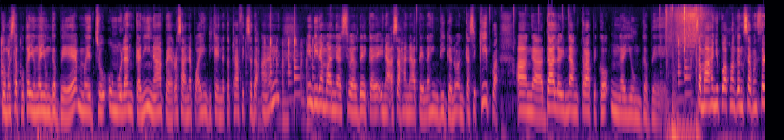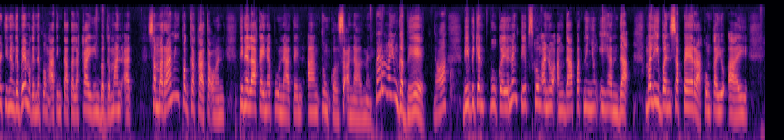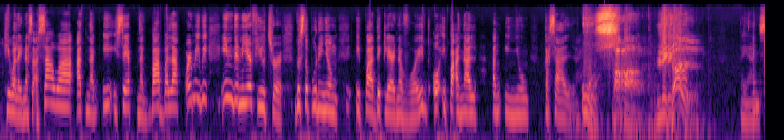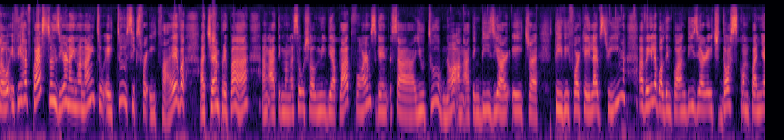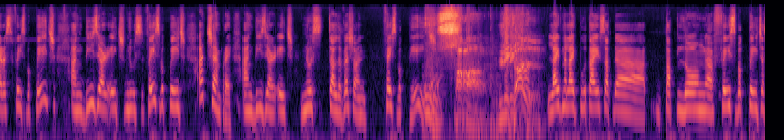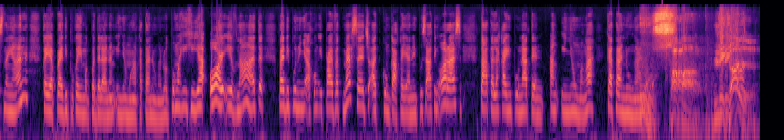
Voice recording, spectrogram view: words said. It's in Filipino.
Kumusta po kayo ngayong gabi? Medyo umulan kanina pero sana po ay hindi kayo nata-traffic sa daan. Hindi naman na uh, swelde kaya inaasahan natin na hindi ganoon kasikip ang uh, daloy ng trapiko ngayong gabi. Samahan niyo po ako hanggang 7.30 ng gabi. Maganda po ang ating tatalakayin bagaman at sa maraming pagkakataon, tinalakay na po natin ang tungkol sa annulment. Pero ngayong gabi, no, bibigyan po kayo ng tips kung ano ang dapat ninyong ihanda maliban sa pera kung kayo ay hiwalay na sa asawa at nag-iisip, nagbabalak, or maybe in the near future, gusto po ninyong ipa-declare na void o ipa-anal ang inyong kasal. Usapang Legal! Ayan. So, if you have questions, 0919-282-6485. At syempre pa, ang ating mga social media platforms sa YouTube, no? Ang ating DZRH uh, TV 4K live stream. Available din po ang DZRH Dos Compañeros Facebook page, ang DZRH News Facebook page, at syempre, ang DZRH News Television Facebook page. Usapang Legal! Live na live po tayo sa uh, tatlong uh, Facebook pages na yan. Kaya pwede po kayo magpadala ng inyong mga katanungan. Huwag po mahihiya or if not, pwede po ninyo akong i-private message at kung kakayanin po sa ating oras, tatalakayin po natin ang inyong mga katanungan. Usapang Legal!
